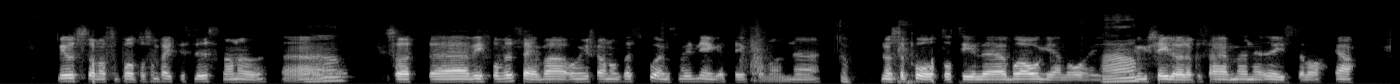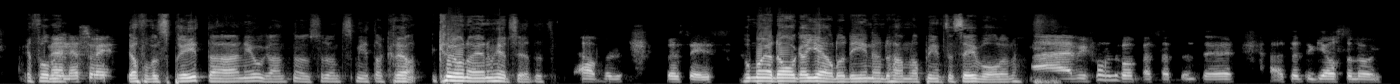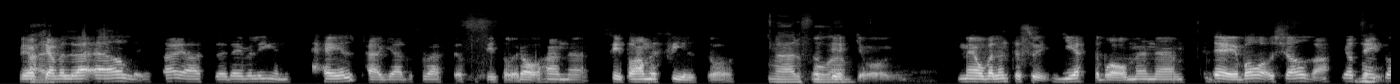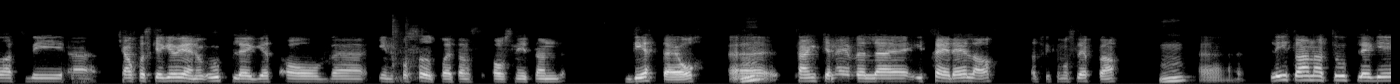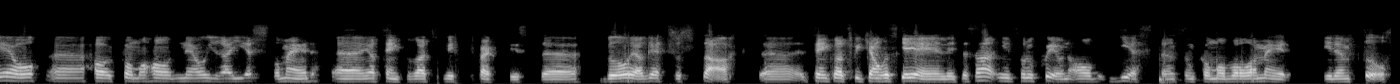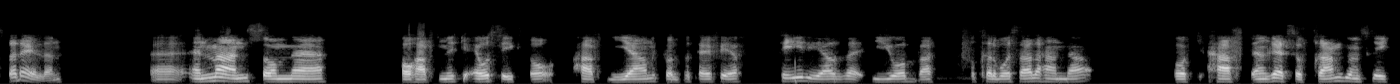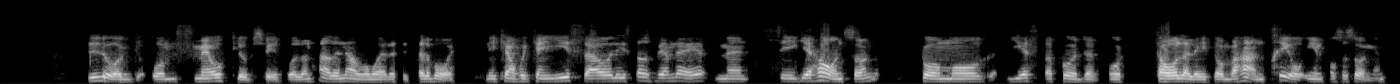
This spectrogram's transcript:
motståndarsupporter som faktiskt lyssnar nu. Eh, Ja. Så att eh, vi får väl se vad, om vi får någon respons som är negativ från någon, eh, någon supporter till eh, Brage eller Ja. Ljungskile höll jag på att säga, men eh, ÖIS eller ja. Jag får, Men väl, eh, så är jag får väl sprita noggrant nu så du inte smittar kro- corona genom headsetet. ja, precis. Hur många dagar ger du det innan du hamnar på intensivvården? Nej, vi får väl hoppas att det inte, att det inte går så långt. Men jag Nej. kan väl vara ärlig och säga att eh, det är väl ingen heltaggad Sebastian som sitter idag. Han eh, sitter här med filt och, Nej, och täcke och mår väl inte så jättebra, men eh, det är bara att köra. Jag Mm. tänker att vi kanske ska gå igenom upplägget av eh, inför superettan-avsnitten detta år. Eh, Mm. Tanken är väl eh, i tre delar att vi kommer släppa. Mm. Eh, lite annat upplägg i år. Eh, har, kommer ha några gäster med. Eh, jag tänker att vi faktiskt eh, börjar rätt så starkt. Eh, tänker att vi kanske ska ge en lite så här introduktion av gästen som kommer vara med i den första delen. Eh, en man som eh, har haft mycket åsikter, haft järnkoll på TFF, tidigare jobbat för Trelleborgs Allehanda och haft en rätt så framgångsrik blogg om småklubbsfotbollen här i närområdet i Trelleborg. Ni kanske kan gissa och lista ut vem det är, men Sigge Hansson kommer gästa podden och tala lite om vad han tror inför säsongen.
